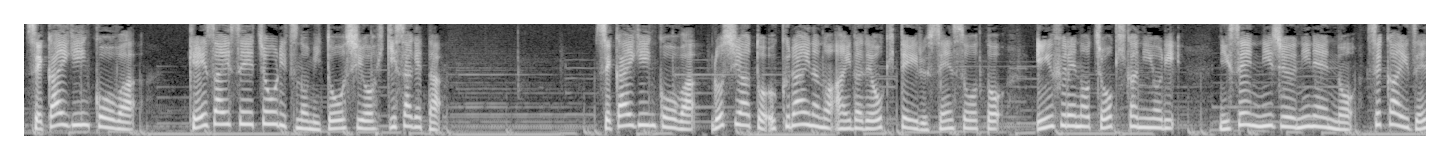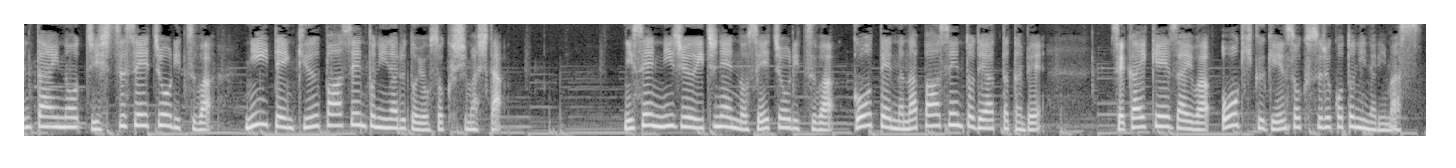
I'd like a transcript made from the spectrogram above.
世界銀行は経済成長率の見通しを引き下げた世界銀行はロシアとウクライナの間で起きている戦争とインフレの長期化により、2022年の世界全体の実質成長率は2.9%になると予測しました。2021年の成長率は5.7%であったため、世界経済は大きく減速することになります。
